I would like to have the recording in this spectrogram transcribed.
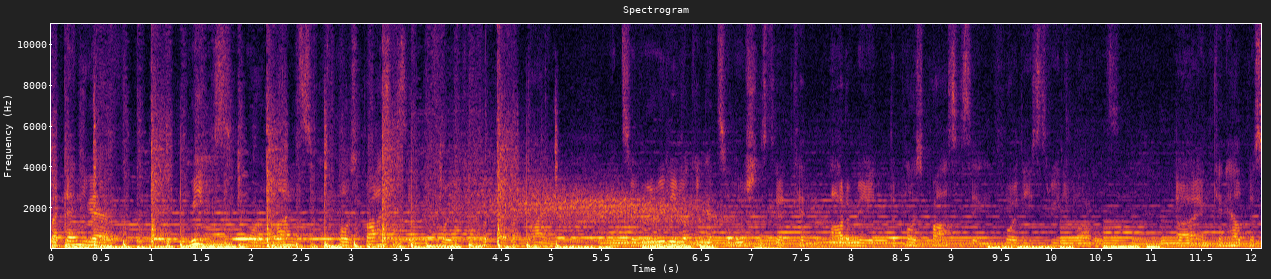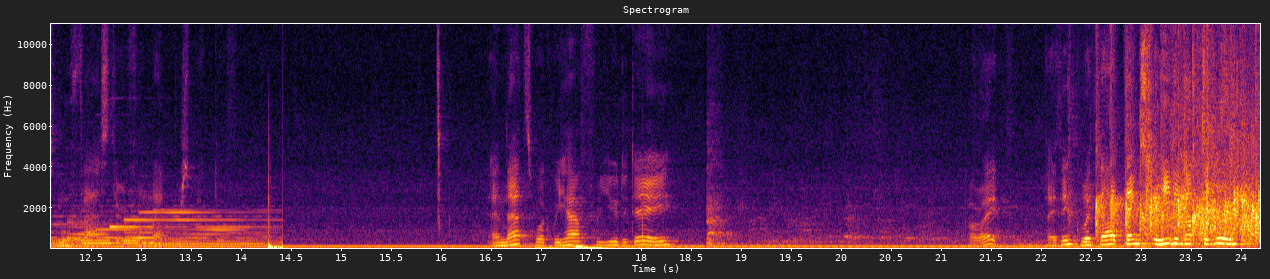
But then you have weeks or months of post-processing really looking at solutions that can automate the post-processing for these 3D models uh, and can help us move faster from that perspective. And that's what we have for you today. All right. I think with that, thanks for heating up the room.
